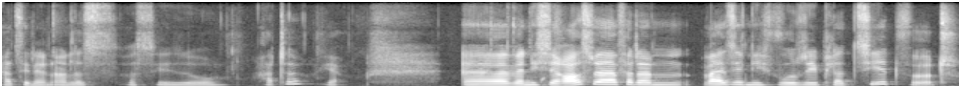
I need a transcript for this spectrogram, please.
Hat sie denn alles, was sie so hatte? Ja. Äh, wenn ich sie rauswerfe, dann weiß ich nicht, wo sie platziert wird.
